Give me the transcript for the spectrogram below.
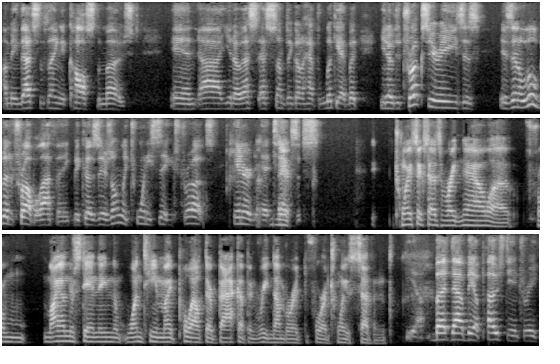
I mean, that's the thing that costs the most, and uh, you know that's that's something going to have to look at. But you know, the truck series is is in a little bit of trouble, I think, because there's only 26 trucks entered at Texas. 26 as of right now. Uh, from my understanding, that one team might pull out their backup and renumber it for a 27th. Yeah, but that would be a post entry.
